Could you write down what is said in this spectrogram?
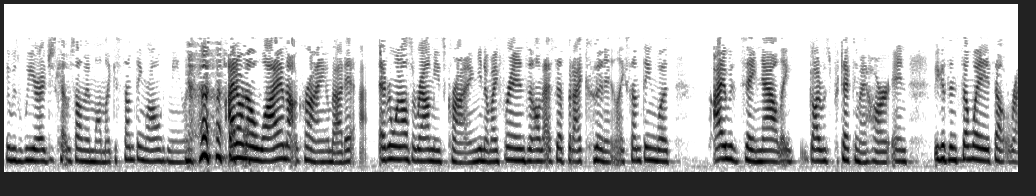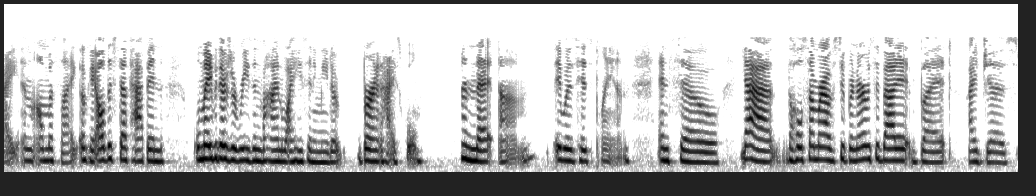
It was weird. I just kept telling my mom, like, is something wrong with me? Like, I don't know why I'm not crying about it. Everyone else around me is crying, you know, my friends and all that stuff, but I couldn't. Like, something was I would say now, like God was protecting my heart, and because in some way it felt right, and almost like, okay, all this stuff happened. Well, maybe there's a reason behind why He's sending me to Burnet High School, and that um, it was His plan. And so, yeah, the whole summer I was super nervous about it, but I just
